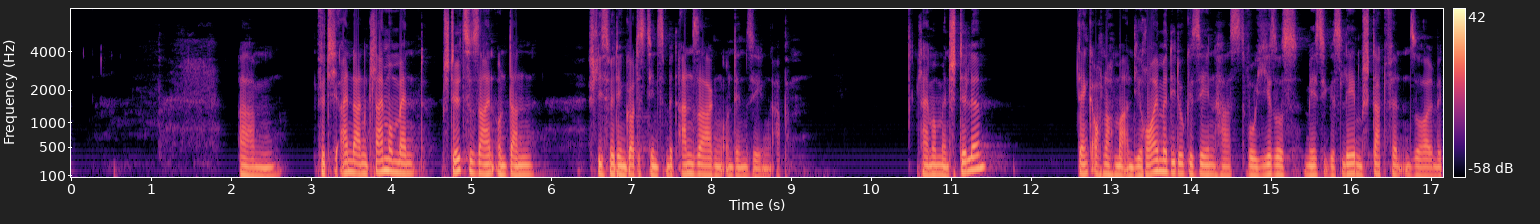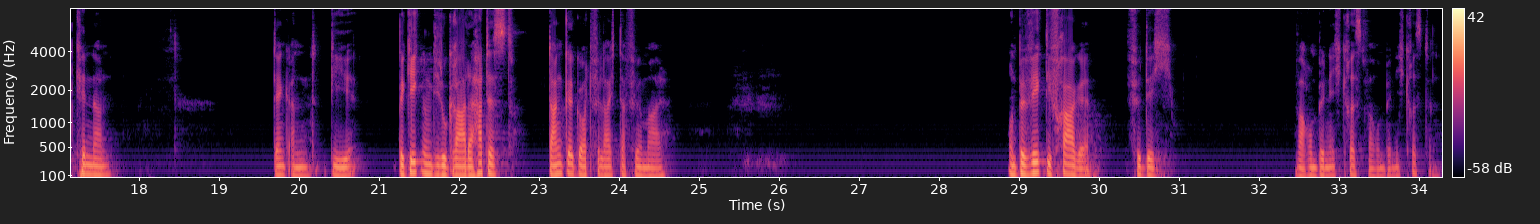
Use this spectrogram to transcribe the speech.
Ähm, würde dich einladen, einen kleinen Moment still zu sein und dann schließen wir den Gottesdienst mit Ansagen und dem Segen ab. Kleinen Moment Stille. Denk auch nochmal an die Räume, die du gesehen hast, wo Jesus mäßiges Leben stattfinden soll mit Kindern. Denk an die Begegnung, die du gerade hattest Danke Gott vielleicht dafür mal. Und bewegt die Frage für dich, warum bin ich Christ, warum bin ich Christin?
